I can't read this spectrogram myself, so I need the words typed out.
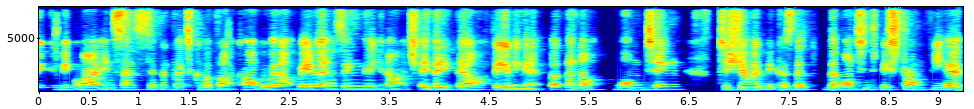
we can be quite insensitive and critical of that, can't we, without realizing that, you know, actually they, they are feeling it, but they're not wanting to show it because they're, they're wanting to be strong for you.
